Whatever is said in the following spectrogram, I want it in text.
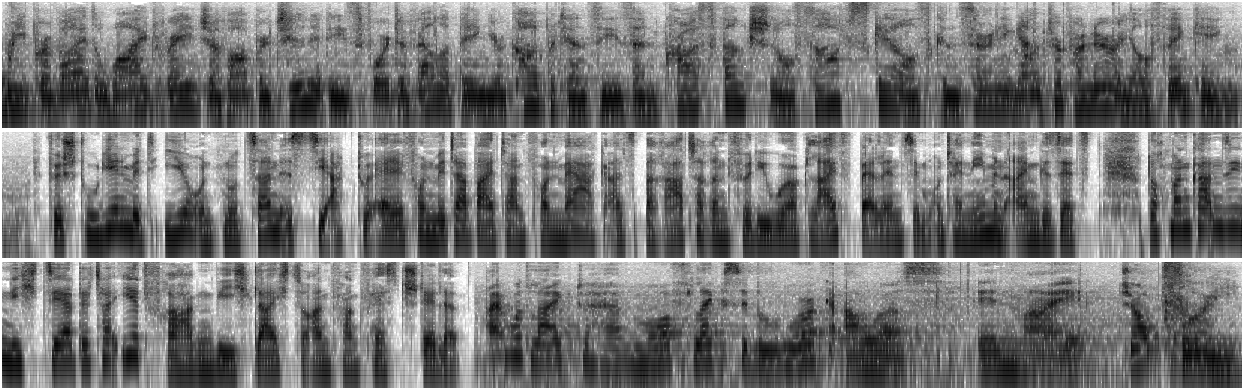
We provide a wide range of opportunities for developing your competencies and cross-functional soft skills concerning entrepreneurial thinking. Für Studien mit ihr und Nutzern ist sie aktuell von Mitarbeitern von Merck als Beraterin für die Work-Life-Balance im Unternehmen eingesetzt. Doch man kann sie nicht sehr detailliert fragen, wie ich gleich zu Anfang feststelle. I would like to have more flexible work hours in my job. Sorry,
